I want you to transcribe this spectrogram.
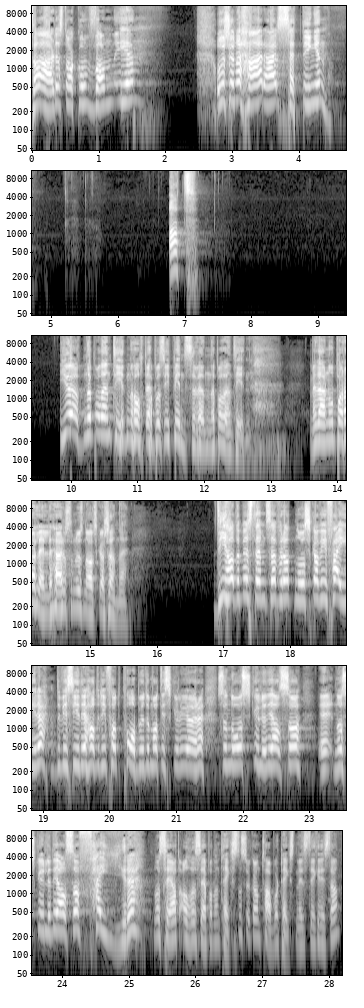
Da er det snakk om vann igjen. Og du skjønner, her er settingen at jødene på den tiden holdt jeg på å si pinsevennene på den tiden. Men det er noen paralleller her som du snart skal skjønne. De hadde bestemt seg for at nå skal vi feire. Det, vil si, det hadde de fått påbud om at de skulle gjøre. Så nå skulle de altså, eh, nå skulle de altså feire Nå ser jeg at alle ser på den teksten, så du kan ta bort teksten litt. Kristian.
